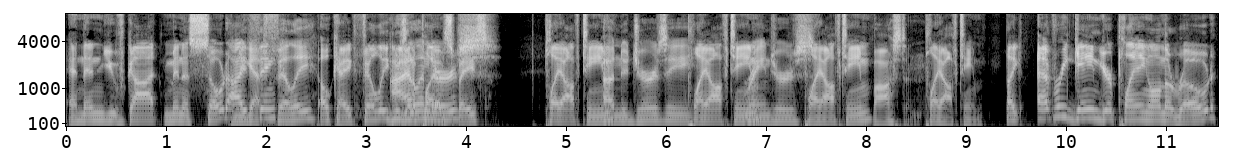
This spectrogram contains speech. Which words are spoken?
and then you've got Minnesota. And you I got think Philly. Okay, Philly who's Islanders, in a playoff space, playoff team, uh, New Jersey, playoff team, Rangers, playoff team, Boston. playoff team. Like every game you're playing on the road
